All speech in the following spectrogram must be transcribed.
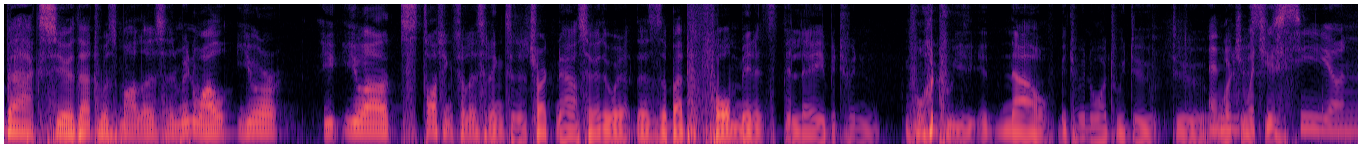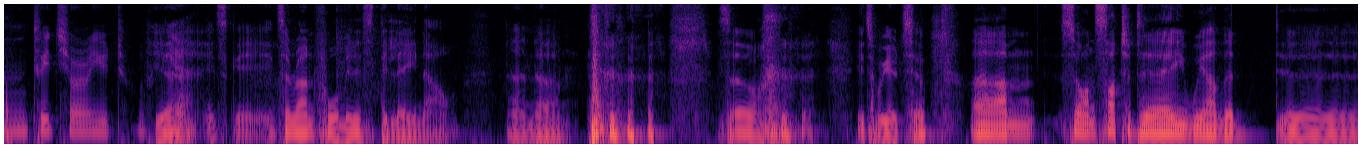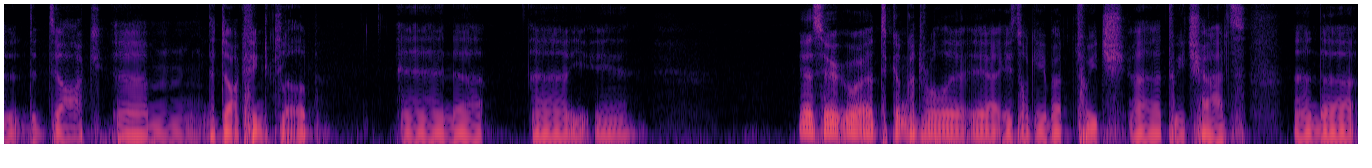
Back. So that was Malus. And meanwhile, you're you, you are starting to listening to the track now. So there were, there's about four minutes delay between what we now between what we do to And what what, you you see. see on Twitch or YouTube. yeah, it's it's around four minutes delay now, and um, so it's weird. So um, so on Saturday we have the uh, the dark um, the dark fiend club, and uh, uh, y- uh, yeah. So uh, Tecum Controller yeah, is talking about Twitch uh, Twitch ads, and uh,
